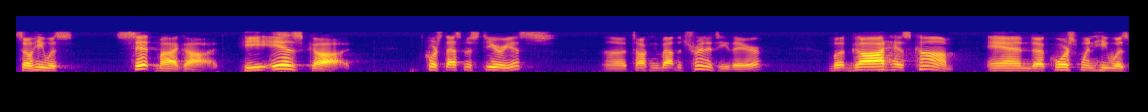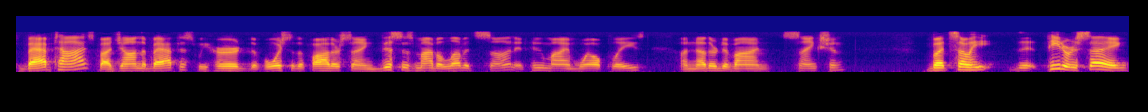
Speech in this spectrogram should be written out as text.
So he was sent by God. He is God. Of course, that's mysterious, uh, talking about the Trinity there. But God has come. And of course, when he was baptized by John the Baptist, we heard the voice of the Father saying, This is my beloved Son, in whom I am well pleased. Another divine sanction. But so he, the, Peter is saying,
